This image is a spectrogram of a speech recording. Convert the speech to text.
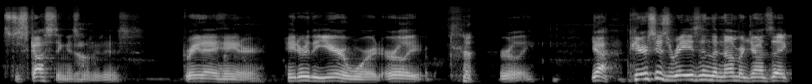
It's disgusting, is what it is. Great A hater. Hater of the Year award early. early. Yeah, Pierce is raising the number. John's like,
